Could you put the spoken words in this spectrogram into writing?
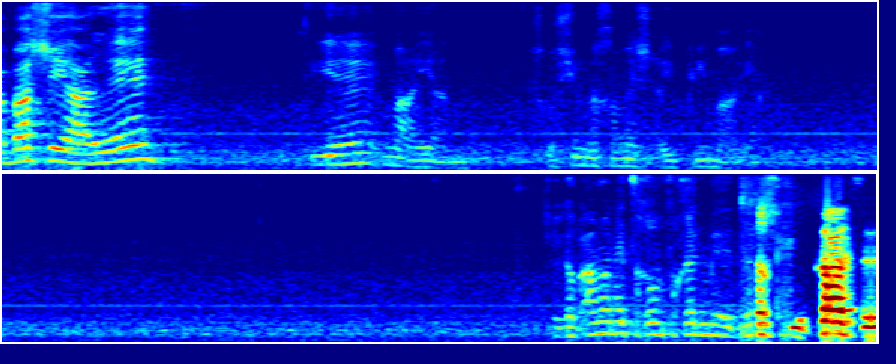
הבא שיעלה תהיה מעיין. 35 IP מעיין. אגב, עם הנצח לא מפחד מ... חוקה זה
